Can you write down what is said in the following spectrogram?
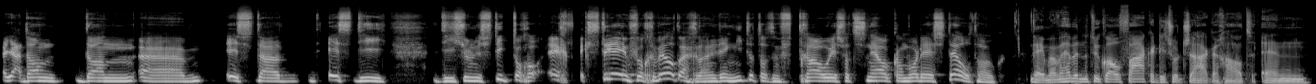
ja, dan, dan uh, is, dat, is die, die journalistiek toch wel echt extreem veel geweld aangedaan. Ik denk niet dat dat een vertrouwen is wat snel kan worden hersteld ook. Nee, maar we hebben natuurlijk al vaker dit soort zaken gehad. En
